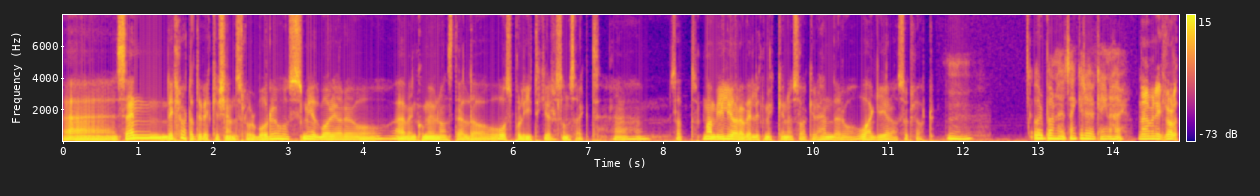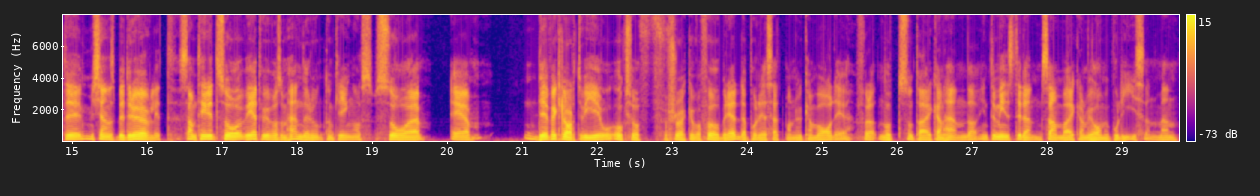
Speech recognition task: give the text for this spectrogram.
Eh, sen det är klart att det väcker känslor både hos medborgare och även kommunanställda och oss politiker som sagt. Eh, så att man vill göra väldigt mycket när saker händer och, och agera såklart. Mm. Urban, hur tänker du kring det här? Nej, men det är klart att det känns bedrövligt. Samtidigt så vet vi vad som händer runt omkring oss. Så eh, det är väl klart att vi också försöker vara förberedda på det sätt man nu kan vara det för att något sånt här kan hända. Inte minst i den samverkan vi har med polisen. Men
